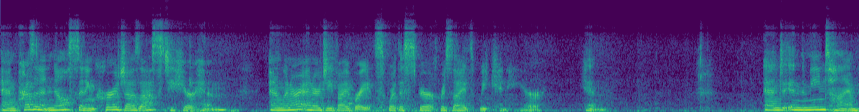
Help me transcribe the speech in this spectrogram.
And president nelson encourages us to hear him. And when our energy vibrates where the spirit resides we can hear him and in the meantime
